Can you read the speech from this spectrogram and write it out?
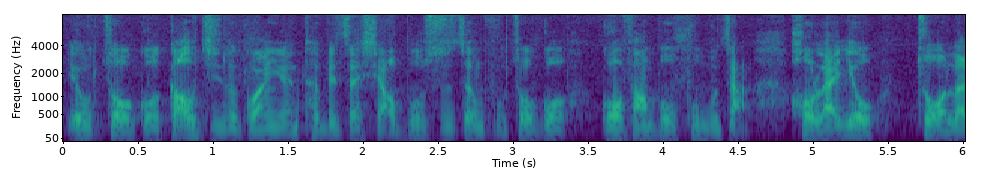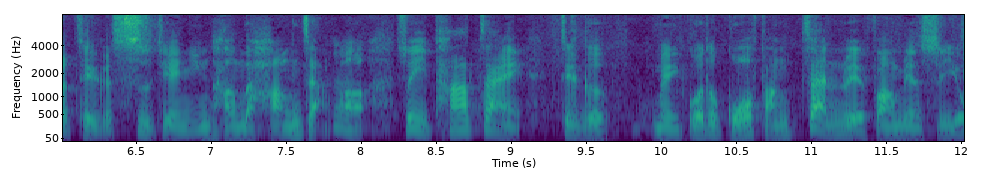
又做过高级的官员，特别在小布什政府做过国防部副部长，后来又做了这个世界银行的行长啊。所以他在这个美国的国防战略方面是有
